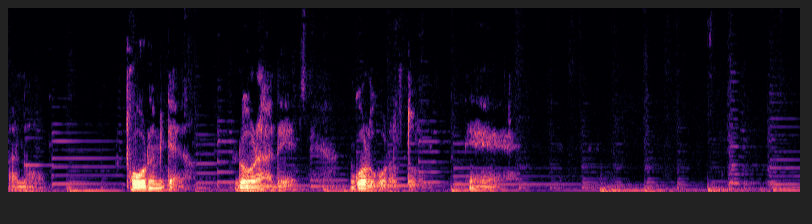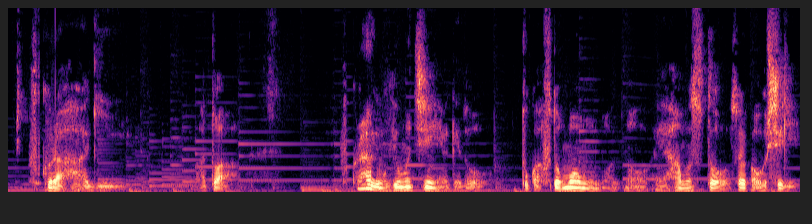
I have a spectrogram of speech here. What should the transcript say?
あの、ポールみたいなローラーでゴロゴロと、えー、ふくらはぎ、あとは、ふくらはぎも気持ちいいんやけど、とか太ももの、えー、ハムスと、それからお尻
